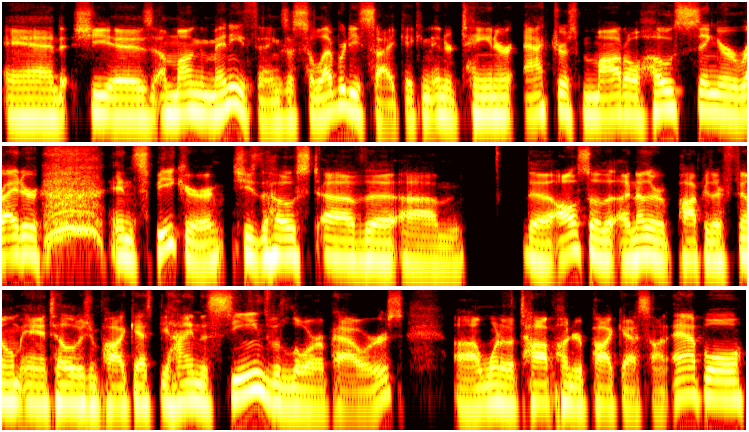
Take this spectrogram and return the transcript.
And she is, among many things, a celebrity psychic, an entertainer, actress, model, host, singer, writer, and speaker. She's the host of the um, the also the, another popular film and television podcast, Behind the Scenes with Laura Powers, uh, one of the top 100 podcasts on Apple.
